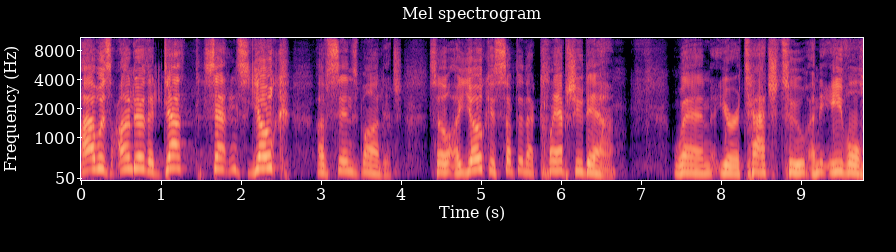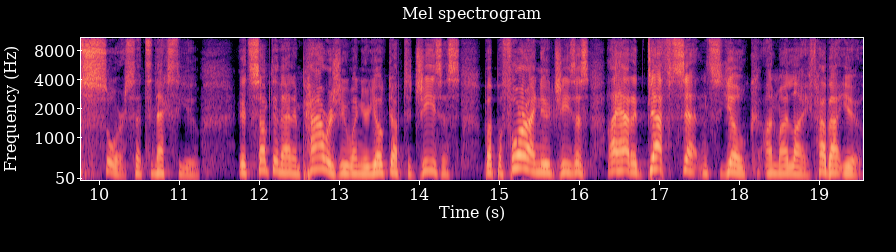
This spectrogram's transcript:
I was under the death sentence yoke of sin's bondage. So a yoke is something that clamps you down when you're attached to an evil source that's next to you. It's something that empowers you when you're yoked up to Jesus. But before I knew Jesus, I had a death sentence yoke on my life. How about you?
